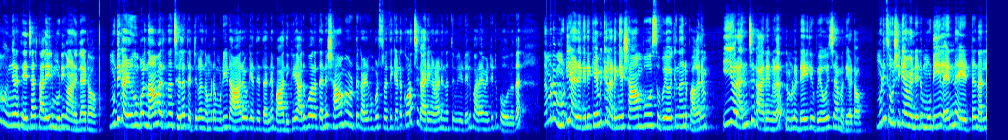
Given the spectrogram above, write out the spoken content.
ഷാമ്പു ഇങ്ങനെ തേച്ചാൽ തലയിൽ മുടി കാണില്ല കേട്ടോ. മുടി കഴുകുമ്പോൾ നാം വരുത്തുന്ന ചില തെറ്റുകൾ നമ്മുടെ മുടിയുടെ ആരോഗ്യത്തെ തന്നെ ബാധിക്കുകയും അതുപോലെ തന്നെ ഷാമ്പു ഇട്ട് കഴുകുമ്പോൾ ശ്രദ്ധിക്കേണ്ട കുറച്ച് കാര്യങ്ങളാണ് ഇന്നത്തെ വീഡിയോയിൽ പറയാൻ വേണ്ടിയിട്ട് പോകുന്നത്. നമ്മുടെ മുടി അഴകിന് കെമിക്കൽ അടങ്ങിയ ഷാമ്പൂസ് ഉപയോഗിക്കുന്നതിന് പകരം ഈ ഒരു അഞ്ച് കാര്യങ്ങൾ നമ്മൾ ഡെയിലി ഉപയോഗിച്ചാൽ മതി കേട്ടോ. മുടി സൂക്ഷിക്കാൻ വേണ്ടിയിട്ട് മുടിയിൽ എണ്ണയിട്ട് നല്ല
